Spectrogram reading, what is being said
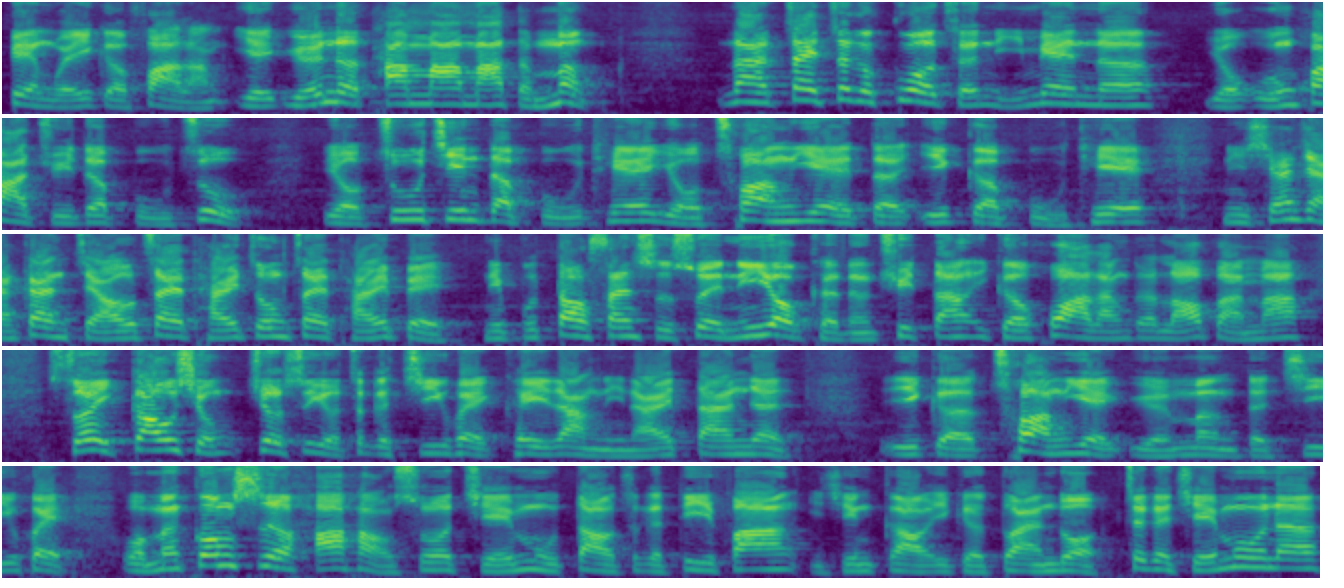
变为一个画廊，也圆了她妈妈的梦。那在这个过程里面呢，有文化局的补助，有租金的补贴，有创业的一个补贴。你想想看，假如在台中、在台北，你不到三十岁，你有可能去当一个画廊的老板吗？所以高雄就是有这个机会，可以让你来担任一个创业圆梦的机会。我们公司好好说节目到这个地方已经告一个段落。这个节目呢，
